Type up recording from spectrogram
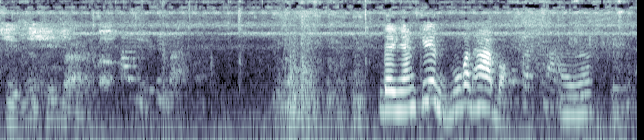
สิบยี่สิบบาทเด็กยังกินหมุกกระทะบอกอืมไหน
